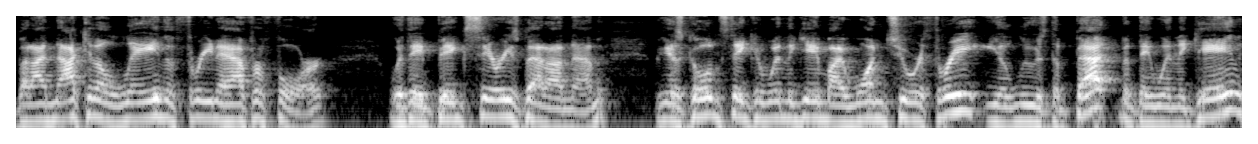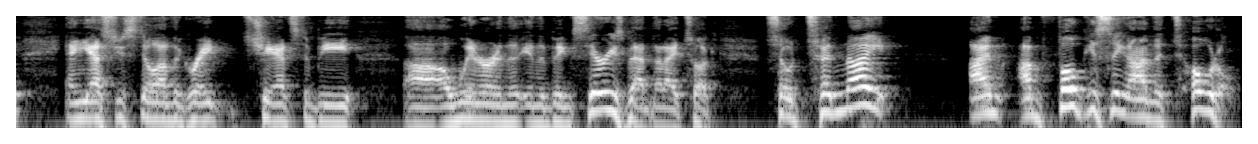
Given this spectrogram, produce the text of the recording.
but I'm not going to lay the three and a half or four with a big series bet on them because Golden State can win the game by one, two, or three. You lose the bet, but they win the game. And yes, you still have the great chance to be uh, a winner in the in the big series bet that I took. So tonight, I'm I'm focusing on the total,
